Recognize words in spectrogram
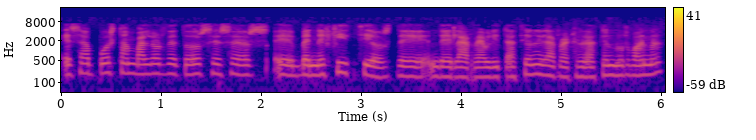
esa puesta en valor de todos esos eh, beneficios de, la rehabilitación y la regeneración urbana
